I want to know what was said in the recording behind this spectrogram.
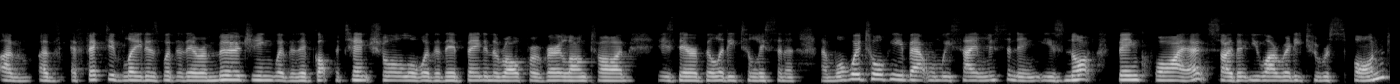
of, of, effective leaders, whether they're emerging, whether they've got potential, or whether they've been in the role for a very long time, is their ability to listen. And what we're talking about when we say listening is not being quiet so that you are ready to respond.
